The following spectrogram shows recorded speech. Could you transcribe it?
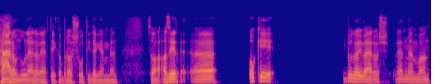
3-0-ra verték a Brassót idegenben. Szóval azért uh, oké, okay, Dunajváros rendben van,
